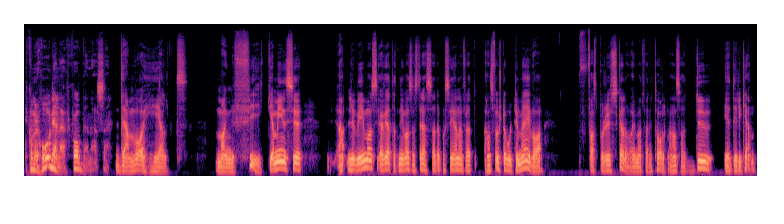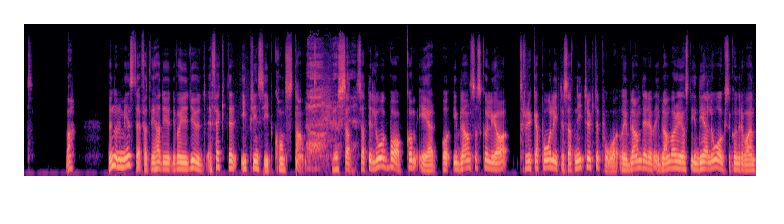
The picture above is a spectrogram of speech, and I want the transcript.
Jag kommer ihåg den där showen alltså. den var helt magnifik. Jag minns ju Lubimos, jag vet att ni var så stressade på scenen för att hans första ord till mig var, fast på ryska då, i och med att vi hade tolk, men han sa du är dirigent. Va? Jag vet inte om du minns det? För att vi hade ju, det var ju ljudeffekter i princip konstant. Just Så att, så att det låg bakom er och ibland så skulle jag trycka på lite så att ni tryckte på och ibland, är det, ibland var det just i dialog så kunde det vara en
